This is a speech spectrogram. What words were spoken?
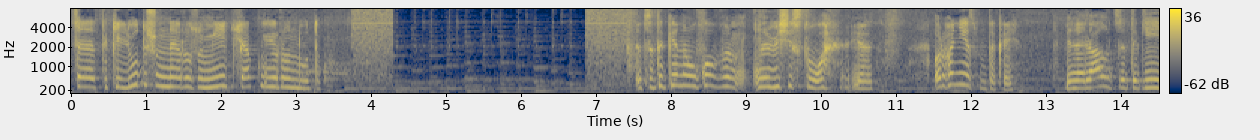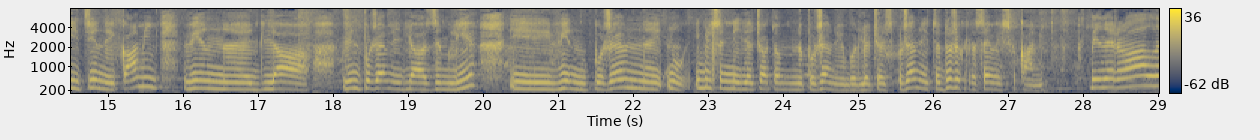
це такі люди, що не розуміють всяку ерунду таку. Це таке наукове вещество. як- Організм такий. Мінерал це такий цінний камінь, він е, для він поживний для землі, і він поживний, ну і більше ні для чого там не поживний, або для чогось поживний. Це дуже красивий ще камінь. Мінерали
